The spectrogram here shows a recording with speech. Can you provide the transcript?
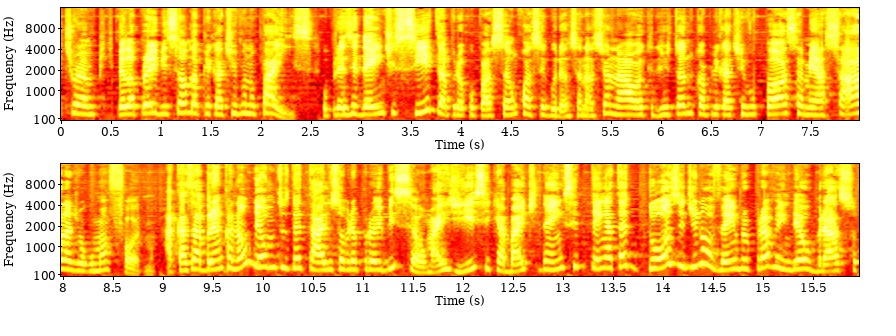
Trump, TikTok pela proibição do aplicativo no país. O presidente cita a preocupação com a segurança nacional, acreditando que o aplicativo possa ameaçá-la de alguma forma. A Casa Branca não deu muitos detalhes sobre a proibição, mas disse que a ByteDance tem até 12 de novembro para vender o braço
